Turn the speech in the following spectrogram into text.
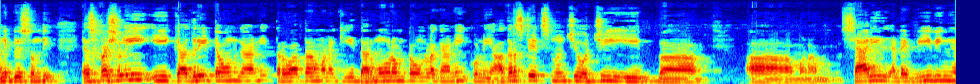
అనిపిస్తుంది. ఎస్పెషలీ ఈ కదిరి టౌన్ కానీ తర్వాత మనకి ధర్మవరం టౌన్లో కానీ కొన్ని అదర్ స్టేట్స్ నుంచి వచ్చి ఈ, మనం శారీ అంటే వీవింగ్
